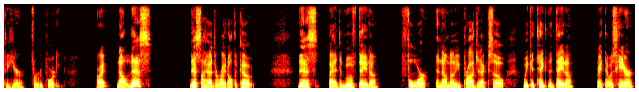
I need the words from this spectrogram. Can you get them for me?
to here for reporting. All right. Now this, this I had to write all the code. This I had to move data for an MLE project. So we could take the data, right, that was here,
